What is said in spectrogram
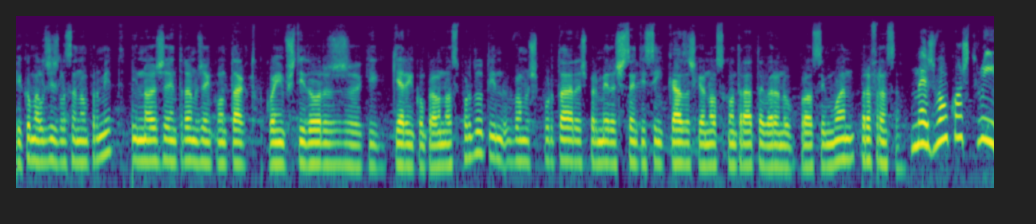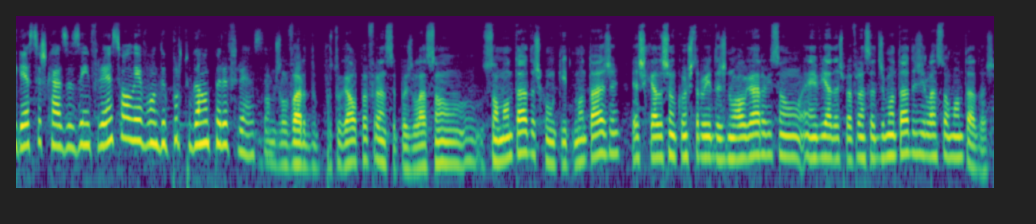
e como a legislação não permite, e nós entramos em contacto com investidores eh, que querem comprar o nosso produto e vamos exportar as primeiras 65 casas, que é o nosso contrato agora no próximo ano, para a França. Mas vão construir essas casas em França ou levam de Portugal para a França? Vamos levar de Portugal para a França, pois lá são, são montadas com um kit de montagem, as casas são construídas no Algarve e são enviadas para a França desmontadas e lá são montadas.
